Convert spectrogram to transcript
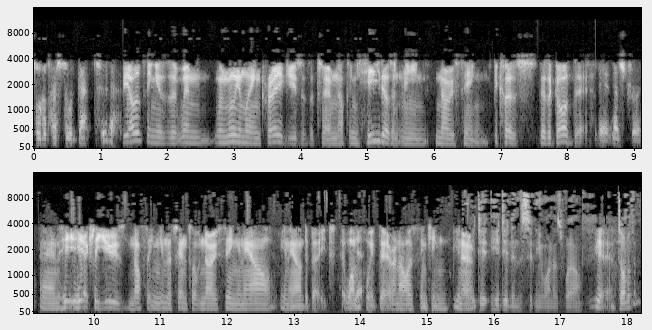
sort of has to adapt to that. The other thing is that when, when William Lane Craig uses the term nothing, he doesn't mean no thing because there's a God there. Yeah, that's true. And he, he actually used nothing in the sense of no thing in our in our debate at one Yeah. point there, and I was thinking, you know, He did, he did in the Sydney one as well. yeah, Donovan?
